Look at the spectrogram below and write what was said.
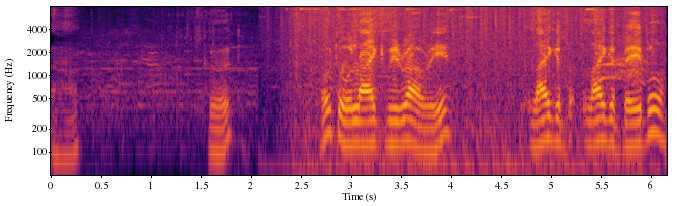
Aha. Gut. Auto like me Rory. Like a, like a Babel.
